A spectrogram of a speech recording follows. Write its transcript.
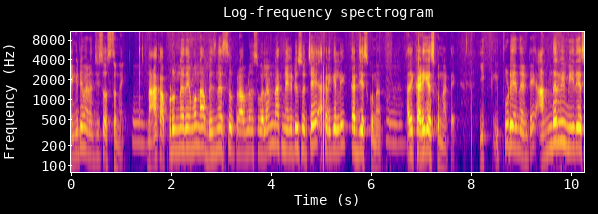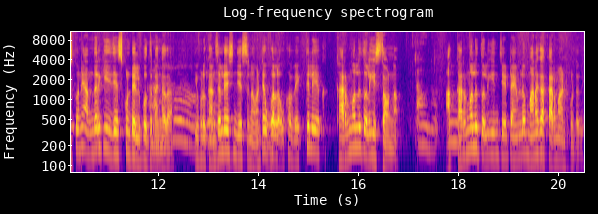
నెగిటివ్ ఎనర్జీస్ వస్తున్నాయి. నాకు అప్పుడు ఉన్నదేమో నా బిజినెస్ ప్రాబ్లమ్స్ వలన నాకు నెగిటివ్స్ వచ్చాయి అక్కడికి వెళ్ళి కట్ చేసుకున్నాను. అది కడిగేసుకున్నట్టే. ఇప్పుడు ఏంటంటే అందరివి మీదేసుకొని అందరికీ చేసుకుంటూ వెళ్ళిపోతున్నాం కదా. ఇప్పుడు కన్సల్టేషన్ చేస్తున్నాం. అంటే ఒక ఒక వ్యక్తుల యొక్క కర్మలు తొలగిస్తా ఉన్నాం. ఆ కర్మలు తొలగించే టైంలో మనకు ఆ కర్మ అంటుకుంటుంది.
